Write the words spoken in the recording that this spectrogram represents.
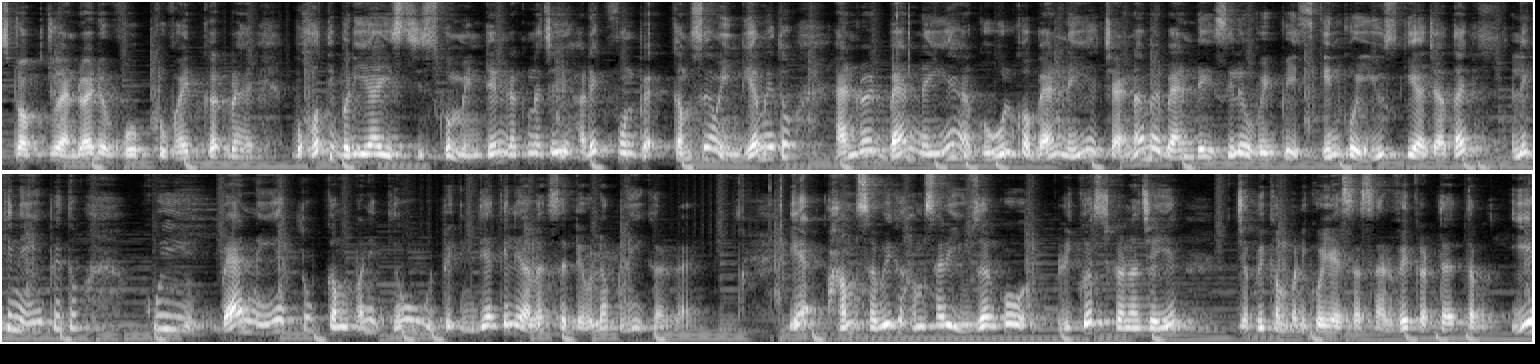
स्टॉक जो एंड्रॉयड है, वो प्रोवाइड कर रहा है। बहुत ही बढ़िया है, इस चीज़ को मेंटेन रखना चाहिए। हर एक फ़ोन पे, कम से कम इंडिया में तो एंड्रॉयड बैन नहीं है गूगल का बैन नहीं है चाइना में बैन है, इसीलिए वहीं पे स्किन को यूज़ किया जाता है। लेकिन यहीं पे तो कोई बैन नहीं है तो कंपनी क्यों इंडिया के लिए अलग से डेवलप नहीं कर रहा है? ये हम सभी का, हम सारे यूज़र को रिक्वेस्ट करना चाहिए। जब भी कंपनी कोई ऐसा सर्वे करता है, तब ये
